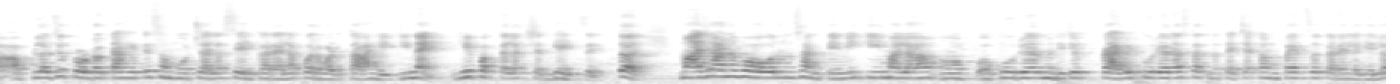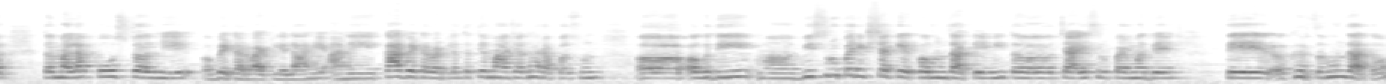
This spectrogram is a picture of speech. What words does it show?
आपलं जे प्रोडक्ट आहे ते समोरच्याला सेल करायला परवडतं आहे की नाही हे फक्त लक्षात घ्यायचं आहे तर माझ्या अनुभवावरून सांगते मी की मला कुरिअर म्हणजे जे प्रायव्हेट कुरिअर असतात ना त्याच्या कंपेअर जर करायला गेलं तर मला पोस्ट हे बेटर वाटलेलं आहे. आणि का बेटर वाटलं? तर ते माझ्या घरापासून अगदी वीस रुपये रिक्षा के करून जाते मी. तर चाळीस रुपयामध्ये ते खर्च होऊन जातो.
